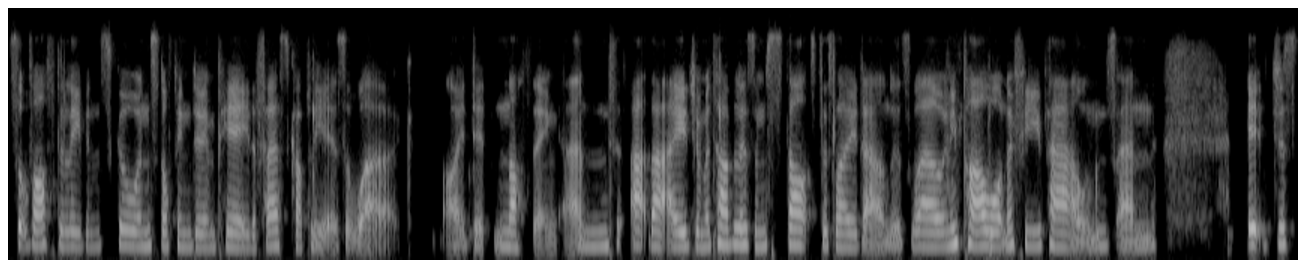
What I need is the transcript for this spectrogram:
sort of after leaving school and stopping doing PE the first couple of years of work, I did nothing. And at that age, your metabolism starts to slow down as well, and you pile on a few pounds, and it just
